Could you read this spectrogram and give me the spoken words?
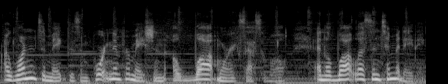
I wanted to make this important information a lot more accessible and a lot less intimidating.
